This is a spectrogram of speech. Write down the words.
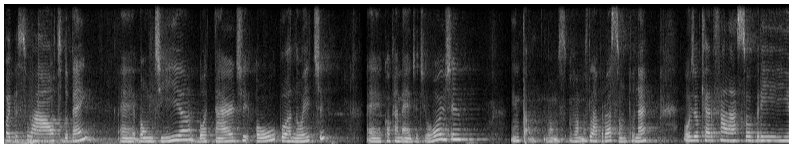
Oi, pessoal, tudo bem? É, bom dia, boa tarde ou boa noite. É, qual é a média de hoje? Então, vamos, vamos lá para o assunto, né? Hoje eu quero falar sobre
